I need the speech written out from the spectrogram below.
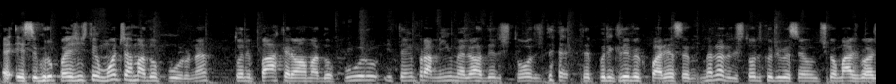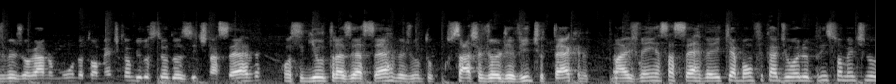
É, esse grupo aí a gente tem um monte de armador puro, né? Tony Parker é um armador puro e tem para mim o melhor deles todos, por incrível que pareça, o melhor deles todos, que eu digo assim, um dos que eu mais gosto de ver jogar no mundo atualmente, que é o Milos Teodosic na Sérvia. Conseguiu trazer a Sérvia junto com o Sasha Djordjevic, o técnico, mas vem essa Sérvia aí que é bom ficar de olho principalmente no,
